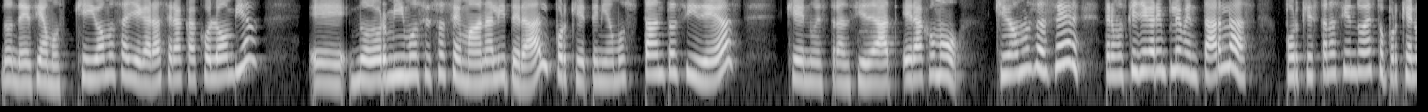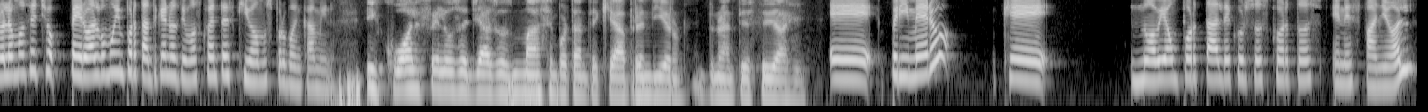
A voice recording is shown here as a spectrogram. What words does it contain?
donde decíamos qué íbamos a llegar a hacer acá a Colombia. Eh, no dormimos esa semana literal porque teníamos tantas ideas que nuestra ansiedad era como, ¿qué vamos a hacer? Tenemos que llegar a implementarlas. ¿Por qué están haciendo esto? ¿Por qué no lo hemos hecho? Pero algo muy importante que nos dimos cuenta es que íbamos por buen camino. ¿Y cuál fue los hallazgos más importantes que aprendieron durante este viaje? Eh, primero, que no había un portal de cursos cortos en español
